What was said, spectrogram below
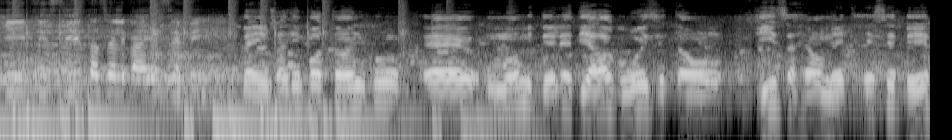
Que visitas ele vai receber? Bem, o jardim botânico, é, o nome dele é de Alagoas, então visa realmente receber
